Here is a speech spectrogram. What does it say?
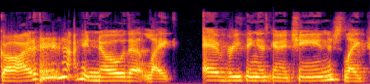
God, I know that like everything is going to change. Like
